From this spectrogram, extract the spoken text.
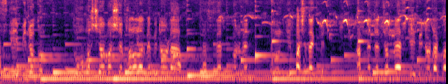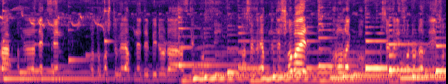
আজকে এই বিনোদন। তো অবশ্যই অবশ্যই ভালো লাগলে ভিডিওটা সাবস্ক্রাইব করবেন এমনকি পাশে থাকবেন। আপনাদের জন্য আজকে এই ভিডিওটা করা, আপনারা দেখছেন কত কষ্ট করে আপনাদের ভিডিওটা আজকে করছি। আশা করি আপনাদের সবাই ভালো লাগবে। আশা করি ছোটটা এই ছোট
